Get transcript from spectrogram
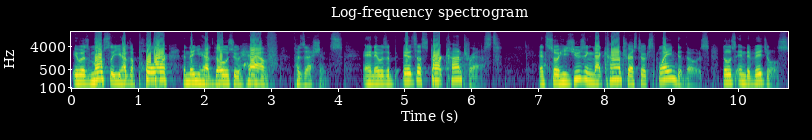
It was mostly you have the poor, and then you have those who have possessions. And it was a, it was a stark contrast. And so he's using that contrast to explain to those, those individuals.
